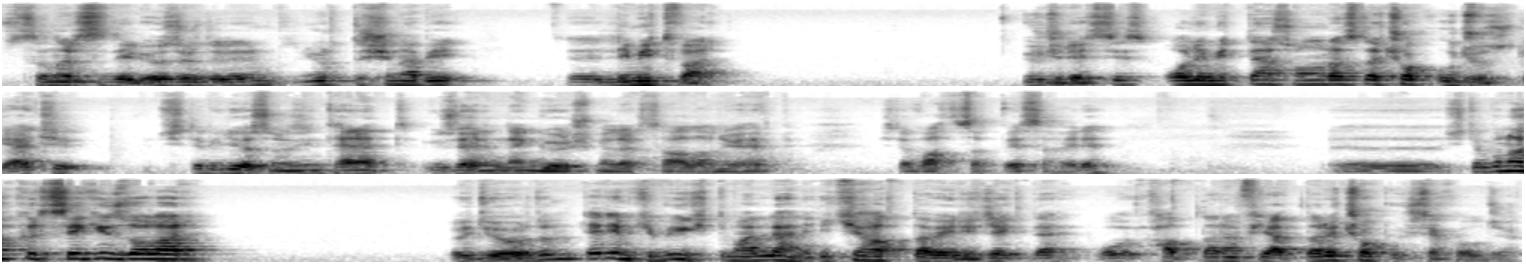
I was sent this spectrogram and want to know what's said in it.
Sınırsız değil, özür dilerim. Yurt dışına bir e, limit var. Ücretsiz. O limitten sonrası da çok ucuz. Gerçi işte biliyorsunuz internet üzerinden görüşmeler sağlanıyor hep. İşte WhatsApp vesaire. Ee, işte buna 48 dolar ödüyordum. Dedim ki büyük ihtimalle hani iki hatta verecekler. O hatların fiyatları çok yüksek olacak.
